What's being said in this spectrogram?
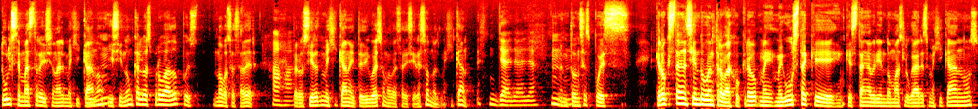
dulce más tradicional mexicano, y si nunca lo has probado, pues no vas a saber. Pero si eres mexicana y te digo eso, me vas a decir, eso no es mexicano. Ya, ya, ya. Entonces, pues, creo que están haciendo buen trabajo. Creo, me, me gusta que, que, están abriendo más lugares mexicanos.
